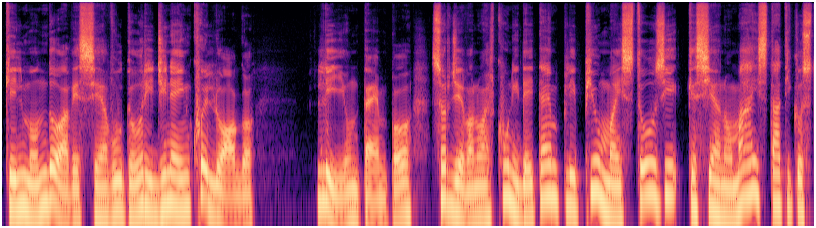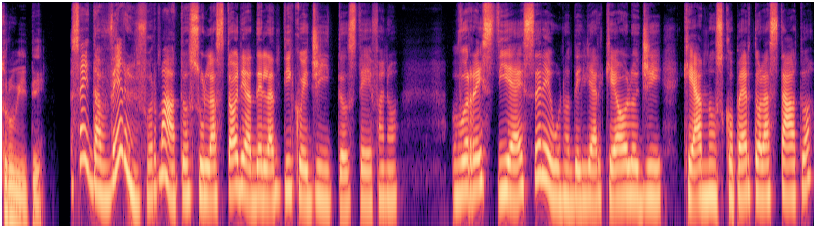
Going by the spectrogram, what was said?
che il mondo avesse avuto origine in quel luogo. Lì, un tempo, sorgevano alcuni dei templi più maestosi che siano mai stati costruiti. Sei davvero informato sulla storia dell'antico Egitto, Stefano. Vorresti essere uno degli archeologi che hanno scoperto la statua?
